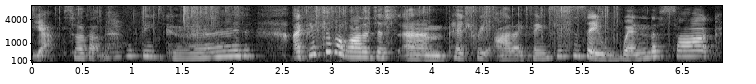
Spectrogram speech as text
yeah, so I thought that would be good. I picked up a lot of just um, patriotic things. This is a wind sock.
